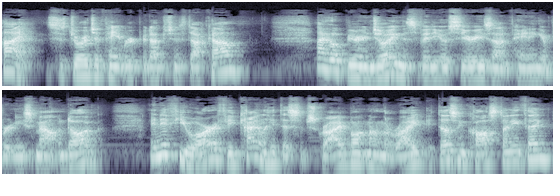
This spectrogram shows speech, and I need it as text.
Hi, this is George PaintReproductions.com. I hope you're enjoying this video series on painting a Bernese Mountain Dog. And if you are, if you kindly hit the subscribe button on the right, it doesn't cost anything,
